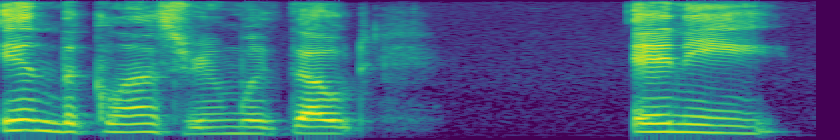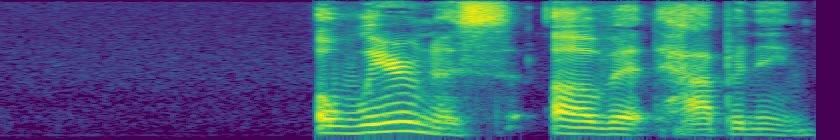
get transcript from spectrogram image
in the classroom without any awareness of it happening.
